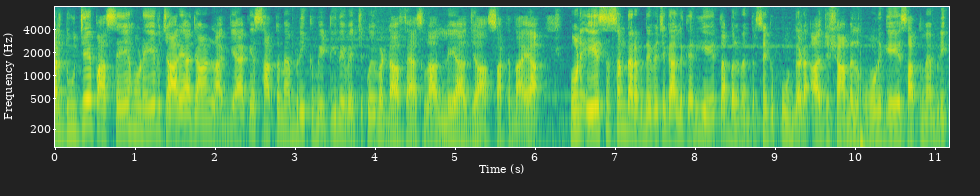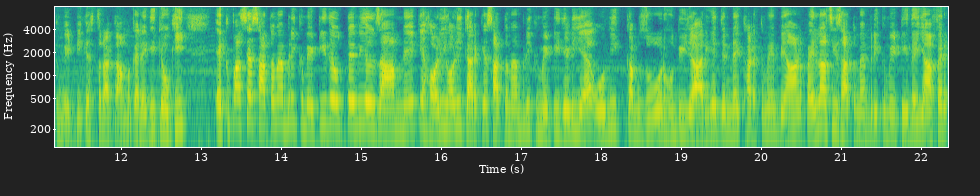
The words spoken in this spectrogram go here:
ਪਰ ਦੂਜੇ ਪਾਸੇ ਹੁਣ ਇਹ ਵਿਚਾਰਿਆ ਜਾਣ ਲੱਗ ਗਿਆ ਕਿ 7 ਮੈਂਬਰੀ ਕਮੇਟੀ ਦੇ ਵਿੱਚ ਕੋਈ ਵੱਡਾ ਫੈਸਲਾ ਲਿਆ ਜਾ ਸਕਦਾ ਆ। ਹੁਣ ਇਸ ਸੰਦਰਭ ਦੇ ਵਿੱਚ ਗੱਲ ਕਰੀਏ ਤਾਂ ਬਲਵਿੰਦਰ ਸਿੰਘ ਭੂੰਦੜ ਅੱਜ ਸ਼ਾਮਿਲ ਹੋਣਗੇ। 7 ਮੈਂਬਰੀ ਕਮੇਟੀ ਕਿਸ ਤਰ੍ਹਾਂ ਕੰਮ ਕਰੇਗੀ? ਕਿਉਂਕਿ ਇੱਕ ਪਾਸੇ 7 ਮੈਂਬਰੀ ਕਮੇਟੀ ਦੇ ਉੱਤੇ ਵੀ ਇਲਜ਼ਾਮ ਨੇ ਕਿ ਹੌਲੀ-ਹੌਲੀ ਕਰਕੇ 7 ਮੈਂਬਰੀ ਕਮੇਟੀ ਜਿਹੜੀ ਹੈ, ਉਹ ਵੀ ਕਮਜ਼ੋਰ ਹੁੰਦੀ ਜਾ ਰਹੀ ਹੈ। ਜਿੰਨੇ ਖੜਕਵੇਂ ਬਿਆਨ ਪਹਿਲਾਂ ਸੀ 7 ਮੈਂਬਰੀ ਕਮੇਟੀ ਦੇ ਜਾਂ ਫਿਰ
